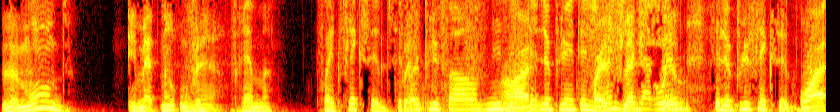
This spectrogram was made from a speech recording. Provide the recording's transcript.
le monde est maintenant ouvert. Vraiment. Faut être flexible. C'est Ouais. pas le plus fort ni le, Ouais. le plus intelligent. Faut être disait flexible. Darwin. C'est le plus flexible. Ouais.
